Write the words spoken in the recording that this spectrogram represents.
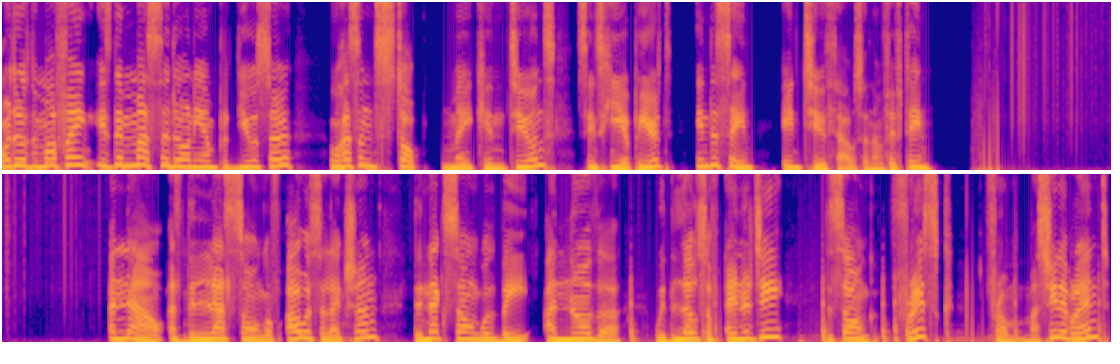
Order of the Muffin is the Macedonian producer who hasn't stopped making tunes since he appeared in the scene in 2015. And now, as the last song of our selection, the next song will be another with loads of energy, the song Frisk from Maschinebrennt,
